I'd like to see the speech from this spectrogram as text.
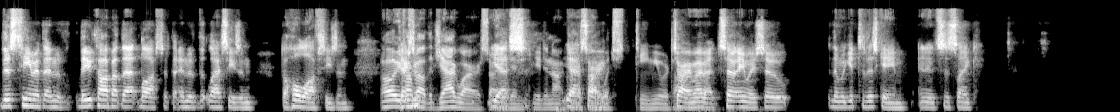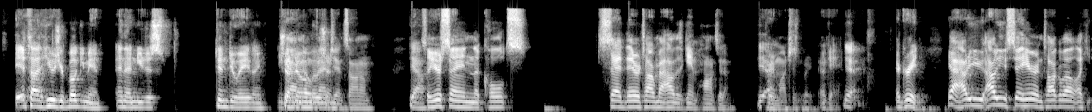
this team at the end of they thought about that loss at the end of the last season, the whole off season. Oh, you're Jackson- talking about the Jaguars. Sorry, Yes. you, didn't, you did not. Yeah, sorry. Which team you were talking? Sorry, my about. bad. So anyway, so then we get to this game and it's just like it thought he was your boogeyman, and then you just didn't do anything. You Showed got no, emotion. vengeance on him. Yeah. So you're saying the Colts said they were talking about how this game haunted him. Yeah. Pretty much is okay. Yeah. Agreed. Yeah. How do you how do you sit here and talk about like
